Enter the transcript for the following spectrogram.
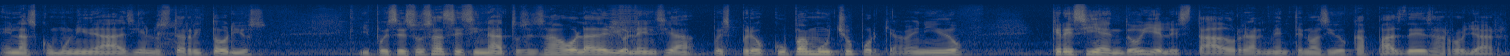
en las comunidades y en los territorios y pues esos asesinatos, esa ola de violencia, pues preocupa mucho porque ha venido creciendo y el Estado realmente no ha sido capaz de desarrollar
